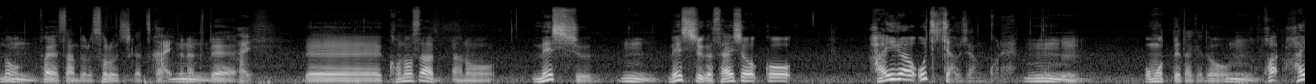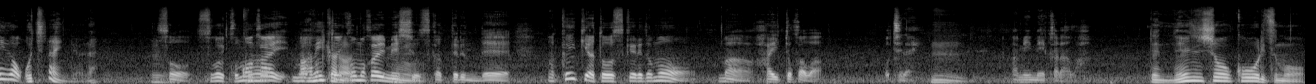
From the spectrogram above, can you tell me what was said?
のフうん。ァイアースタンドのソロしか使ってなくて、はい。でこのさあのメッシュうん。メッシュが最初こう灰が落ちちゃうじゃんこれうん。思ってたけど、うん。は灰が落ちないんだよね。うん。そう。すごい細かいまあ本当網からに細かいメッシュを使ってるんで、まあ、空気は通すけれどもまあ灰とかは落ちない。うん。網目からは。で燃焼効率も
